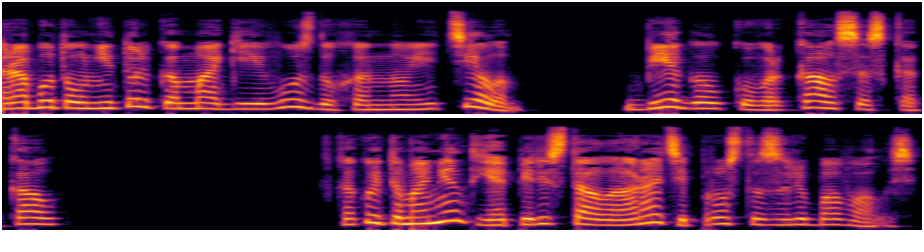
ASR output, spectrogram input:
Работал не только магией воздуха, но и телом. Бегал, кувыркался, скакал. В какой-то момент я перестала орать и просто залюбовалась.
